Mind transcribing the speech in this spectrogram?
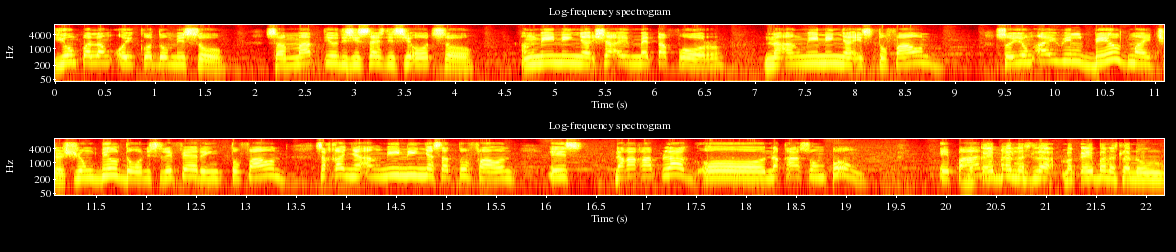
yung palang oikodomiso sa Matthew 16-18, ang meaning niya, siya ay metaphor na ang meaning niya is to found. So yung I will build my church, yung build doon is referring to found. Sa kanya, ang meaning niya sa to found is nakakaplag o nakasumpong. Eh paano Magkaiba may- na sila, magkaiba na sila nung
